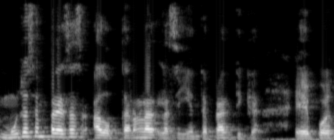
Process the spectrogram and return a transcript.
Muchas empresas adoptaron la, siguiente práctica, eh, pues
